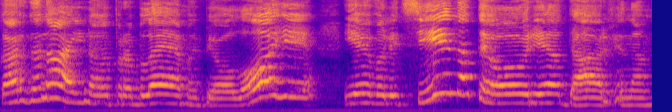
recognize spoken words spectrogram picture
кардинальної проблеми біології є еволюційна теорія Дарвіна.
